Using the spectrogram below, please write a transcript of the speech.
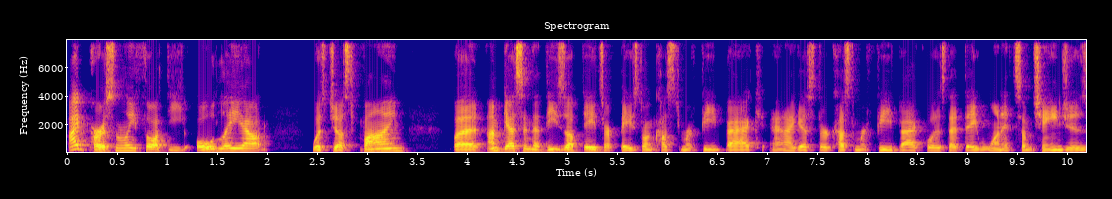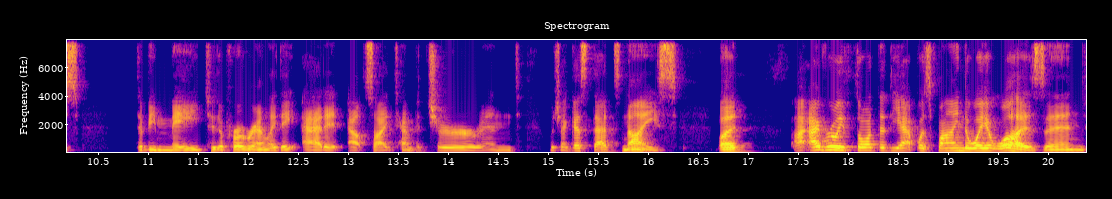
I personally thought the old layout was just fine. But I'm guessing that these updates are based on customer feedback. And I guess their customer feedback was that they wanted some changes to be made to the program. Like they added outside temperature, and which I guess that's nice. But I, I really thought that the app was fine the way it was. And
